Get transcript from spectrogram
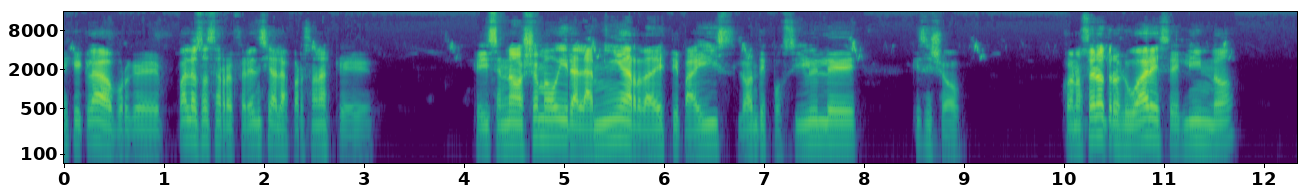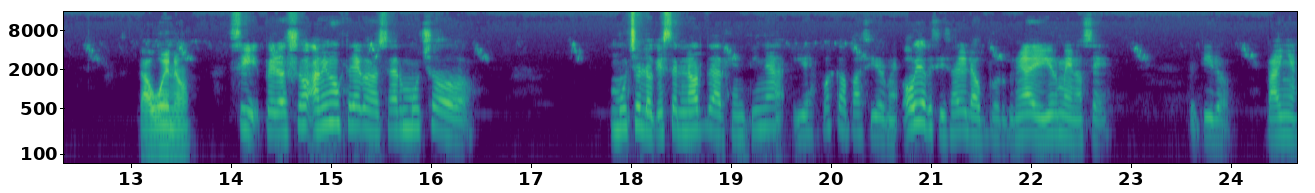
Es que claro, porque Palos hace referencia a las personas que, que dicen, no, yo me voy a ir a la mierda de este país lo antes posible, qué sé yo. Conocer otros lugares es lindo, está bueno. Sí, pero yo, a mí me gustaría conocer mucho, mucho lo que es el norte de Argentina y después capaz irme. Obvio que si sale la oportunidad de irme, no sé, te tiro, España.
